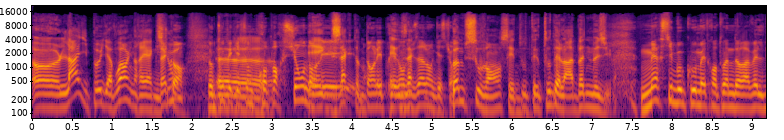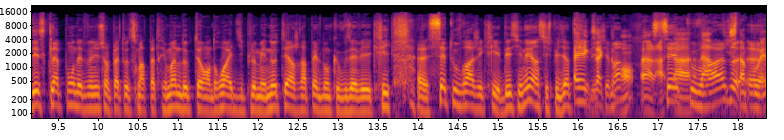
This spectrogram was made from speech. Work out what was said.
euh, là il peut y avoir une réaction. D'accord. Donc tout est question de Euh, proportion dans les, dans les présents d'usage en question. Comme souvent, c'est tout, tout est dans la bonne mesure. Merci beaucoup, Maître Antoine de Ravel d'Esclapon, d'être venu sur le plateau de Smart Patrimoine, docteur en droit et diplômé notaire. Je rappelle donc que vous avez écrit euh, cet ouvrage écrit et dessiné, hein, si je puis dire. Exactement. Voilà. Cet ouvrage, artiste, un euh,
